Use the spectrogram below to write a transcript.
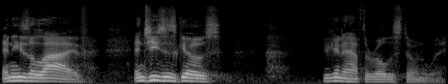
And he's alive. And Jesus goes, You're going to have to roll the stone away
